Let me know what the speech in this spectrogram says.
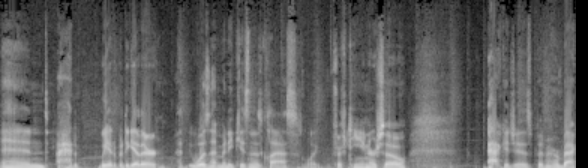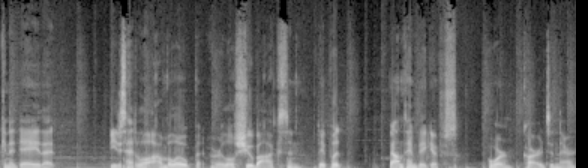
and I had we had to put together. It wasn't that many kids in this class, like fifteen or so packages. But remember back in the day that you just had a little envelope or a little shoebox, and they put Valentine's Day gifts or cards in there.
